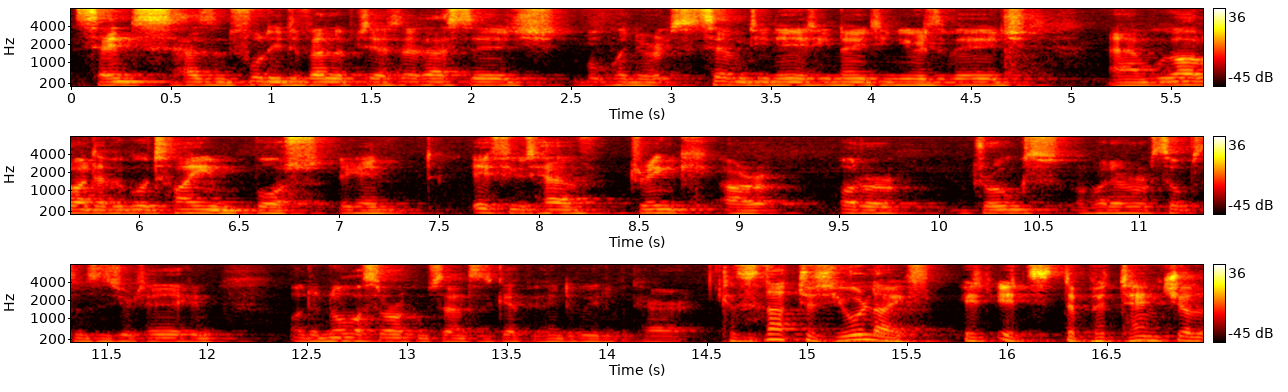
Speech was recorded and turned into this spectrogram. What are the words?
sense hasn't fully developed yet at that stage. But when you're 17, 18, 19 years of age, um, we all want to have a good time. But again, if you have drink or other drugs or whatever substances you're taking, under no circumstances get behind the wheel of a car. Because it's not just your life; it, it's the potential.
